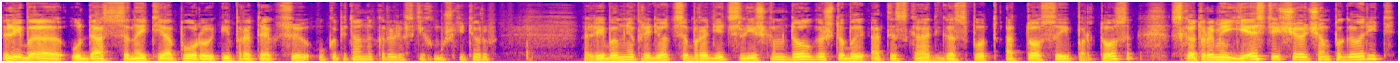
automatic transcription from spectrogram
Либо удастся найти опору и протекцию у капитана королевских мушкетеров, либо мне придется бродить слишком долго, чтобы отыскать господ Атоса и Портоса, с которыми есть еще о чем поговорить».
